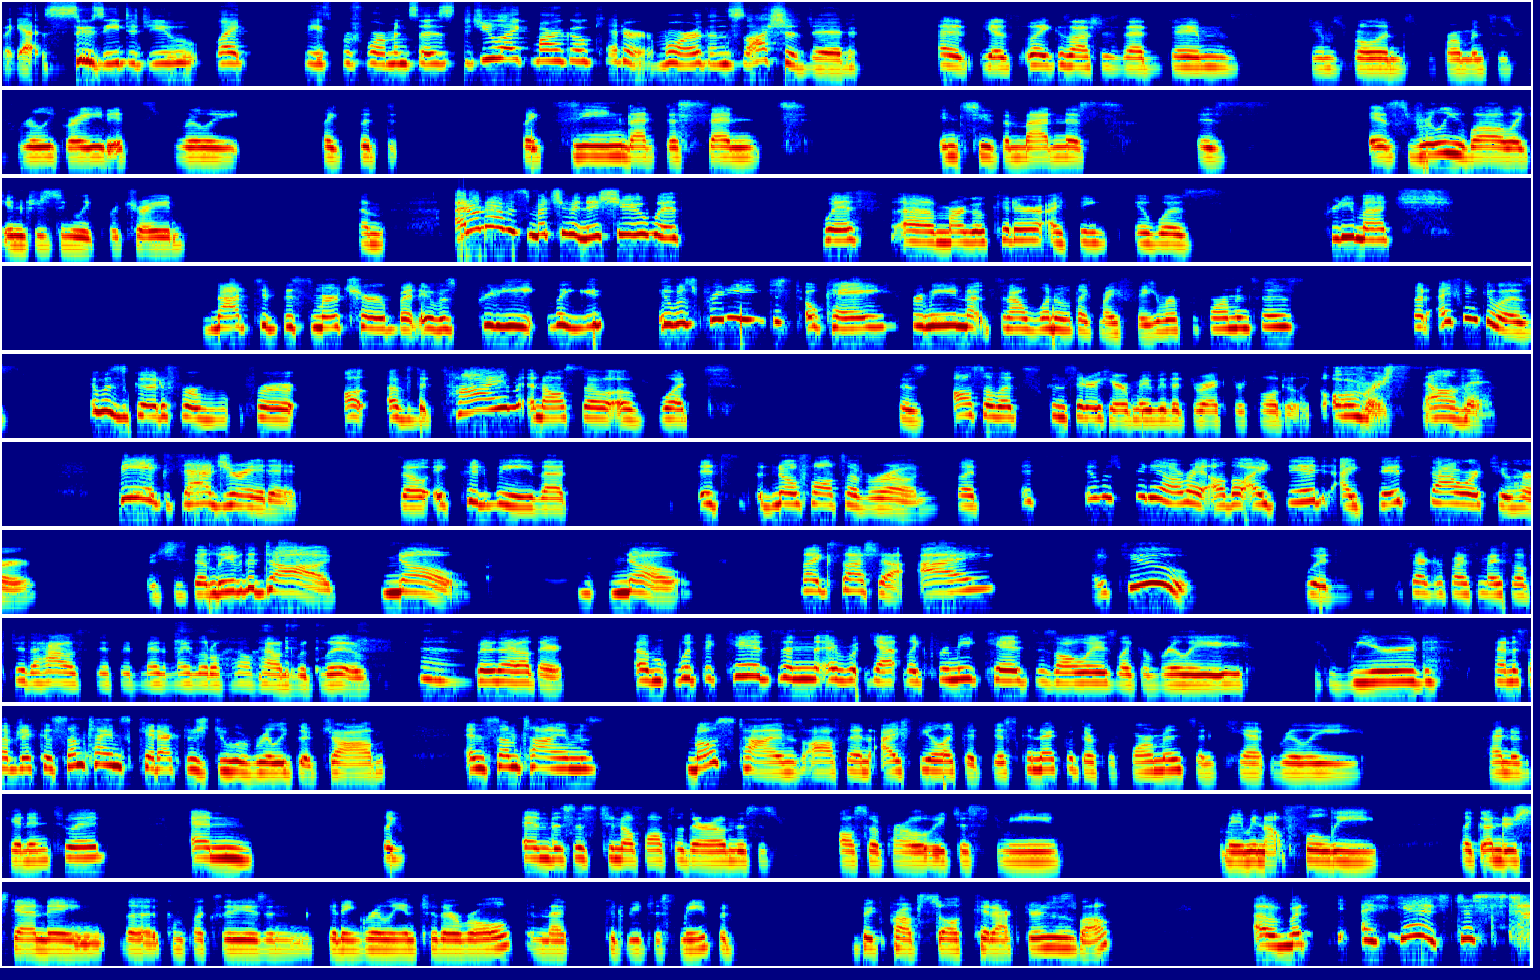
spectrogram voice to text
but yeah, Susie, did you like these performances? Did you like Margot Kidder more than Sasha did? Uh, yes, like Sasha said, James James Brolin's performance is really great. It's really like the like seeing that descent into the madness is is really well like interestingly portrayed. Um, I don't have as much of an issue with with uh, Margot Kidder. I think it was pretty much not to besmirch her, but it was pretty like it, it was pretty just okay for me. Not, it's not one of like my favorite performances, but I think it was it was good for for all of the time and also of what because also let's consider here maybe the director told her like oversell this, be exaggerated. So it could be that it's no fault of her own, but it's it was pretty all right. Although I did I did sour to her when she said leave the dog. No, no. Like Sasha, I I too would sacrifice myself to the house if it meant my little hellhound would live. Just putting that out there. Um, with the kids and every, yeah, like for me, kids is always like a really like, weird kind of subject because sometimes kid actors do a really good job, and sometimes, most times, often I feel like a disconnect with their performance and can't really kind of get into it. And like, and this is to no fault of their own. This is also probably just me, maybe not fully like understanding the complexities and getting really into their role and that could be just me but big props to all kid actors as well uh, but yeah it's just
